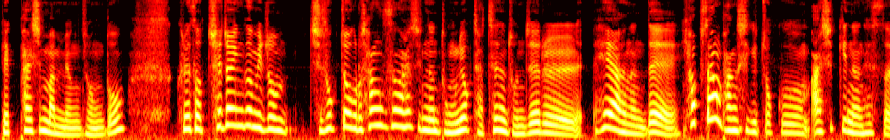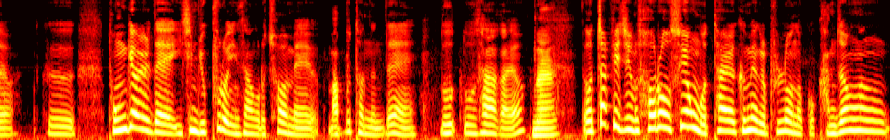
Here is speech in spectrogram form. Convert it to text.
180만 명 정도. 그래서 최저임금이 좀 지속적으로 상승할 수 있는 동력 자체는 존재를 해야 하는데 협상 방식이 조금 아쉽기는 했어요. 그 동결대 26% 인상으로 처음에 맞붙었는데 노, 노사가요. 네. 어차피 지금 서로 수용 못할 금액을 불러놓고 감정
